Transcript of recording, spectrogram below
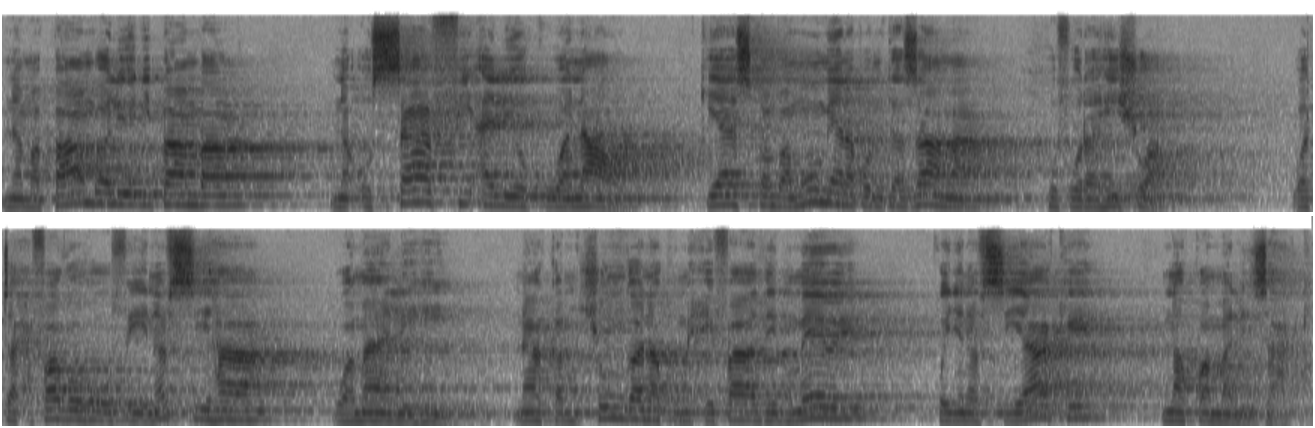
na mapambo aliyojipamba na usafi aliyokuwa nao kiasi kwamba mume anapomtazama hufurahishwa. Watahfadhuhu fi nafsiha wa malihi na akamchunga na kumhifadhi mumewe kwenye nafsi yake na kwa mali zake.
